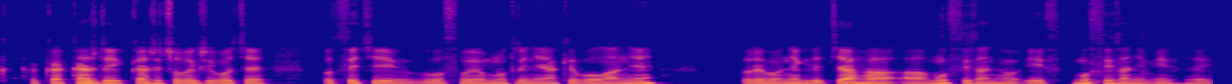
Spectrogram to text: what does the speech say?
ka- každý, každý človek v živote pocíti vo svojom vnútri nejaké volanie, ktoré ho niekde ťaha a musí za, ňo ísť, musí za ním ísť. Hej.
